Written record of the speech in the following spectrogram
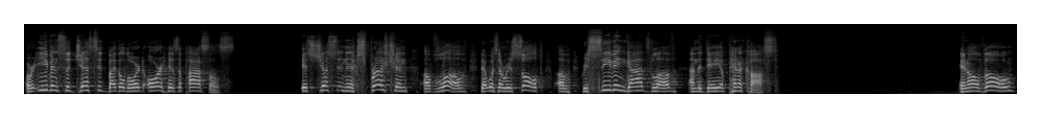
or even suggested by the Lord or his apostles. It's just an expression of love that was a result of receiving God's love on the day of Pentecost. And although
